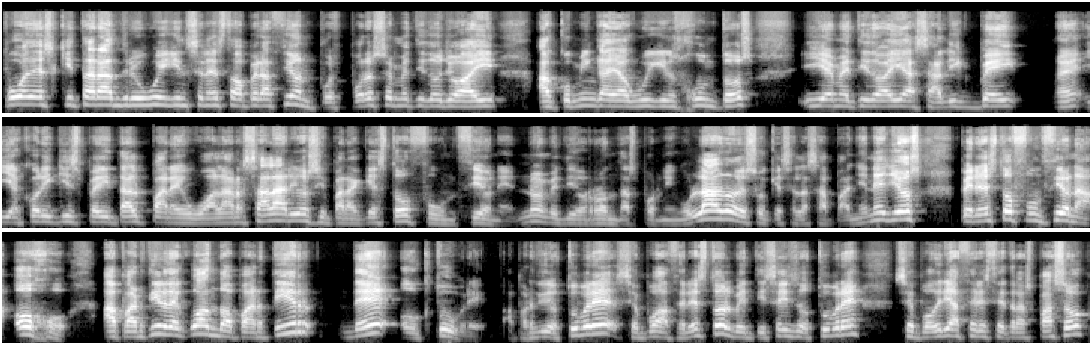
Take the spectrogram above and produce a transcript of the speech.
puedes quitar a Andrew Wiggins en esta operación? Pues por eso he metido yo ahí a Kuminga y a Wiggins juntos y he metido ahí a Sadik Bay ¿eh? y a Cory Kisper y tal para igualar salarios y para que esto funcione. No he metido rondas por ningún lado, eso que se las apañen ellos, pero esto funciona. Ojo, ¿a partir de cuándo? A partir de octubre. A partir de octubre se puede hacer esto, el 26 de octubre se podría hacer este traspaso,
